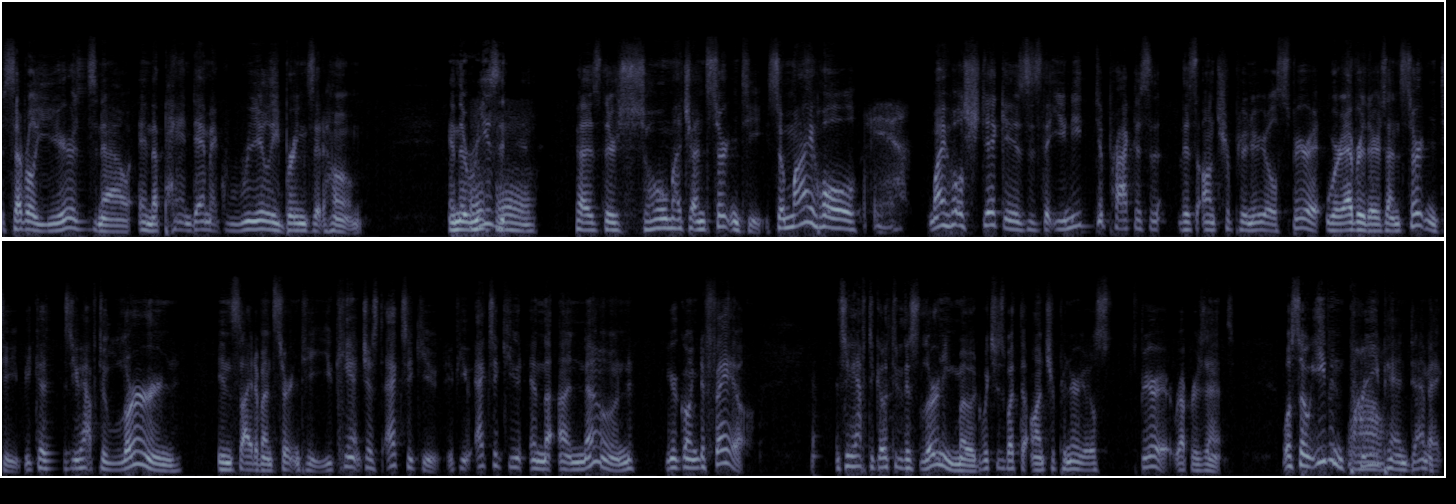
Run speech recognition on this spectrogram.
several years now and the pandemic really brings it home and the reason Mhm. because there's so much uncertainty so my whole Yeah. my whole shtick is is that you need to practice this entrepreneurial spirit wherever there's uncertainty because you have to learn inside of uncertainty. You can't just execute. If you execute in the unknown, you're going to fail. And so you have to go through this learning mode, which is what the entrepreneurial spirit represents. Well, so even Wow. pre-pandemic,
